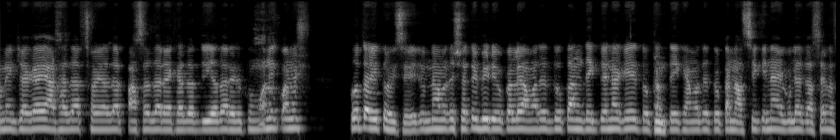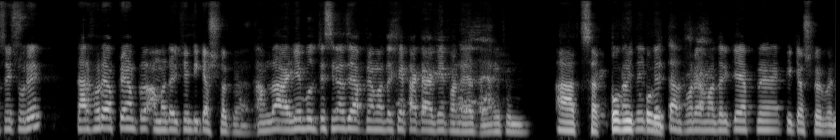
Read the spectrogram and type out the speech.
অনেক জায়গায় আট হাজার ছয় হাজার পাঁচ হাজার এক হাজার দুই হাজার এরকম অনেক মানুষ প্রতারিত হয়েছে। এই জন্য আমাদের সাথে ভিডিও কলে আমাদের দোকান দেখবেন আগে দোকান থেকে আমাদের দোকান আছে কিনা এগুলো যাচাই বাছাই করে তারপরে আপনি আপ- আমাদেরকে বিকাশ করবেন। আমরা আগে বলতেছি না যে আপনি আমাদেরকে টাকা আগে পাঠিয়ে দেন আচ্ছা খুবই দেখবে, তারপরে আমাদেরকে আপনি বিকাশ করবেন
